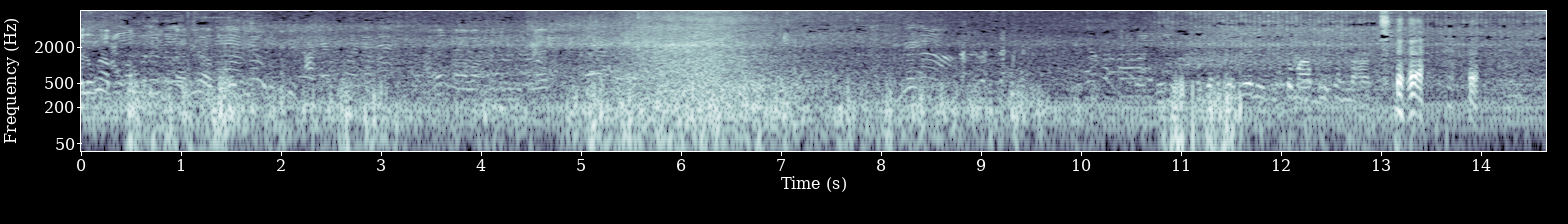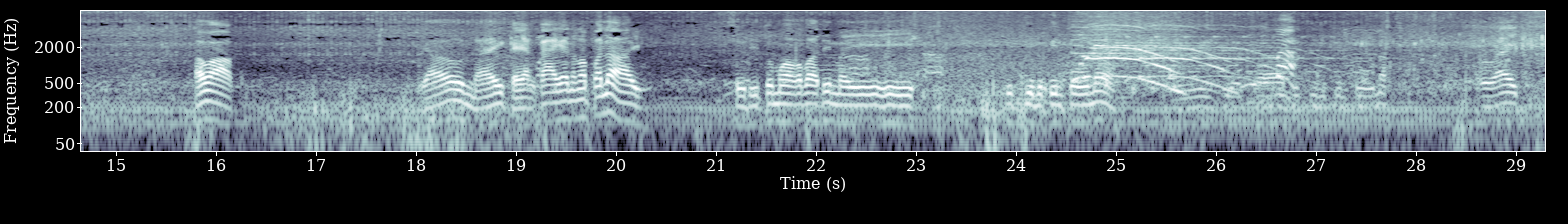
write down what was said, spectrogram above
Pakalong nga. Po yung kanina. Buka dito. Ay, kawawa ka naman yan. Tumabos ang lahat. Hawak. Yun, ay, kayang-kaya naman pala ay. So dito mga kabady may Big Philippine Tuna. Sa Big Philippine Tuna. Alright.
